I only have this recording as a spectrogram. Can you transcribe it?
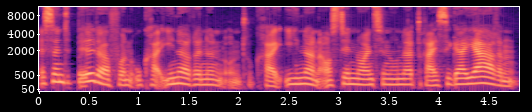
Es sind Bilder von Ukrainerinnen und Ukrainern aus den 1930er Jahren,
